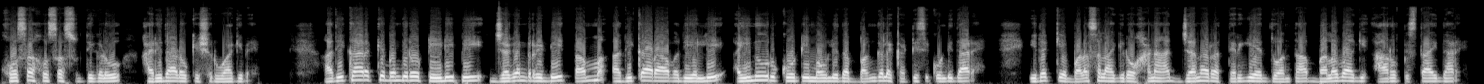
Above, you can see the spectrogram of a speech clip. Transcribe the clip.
ಹೊಸ ಹೊಸ ಸುದ್ದಿಗಳು ಹರಿದಾಡೋಕೆ ಶುರುವಾಗಿವೆ. ಅಧಿಕಾರಕ್ಕೆ ಬಂದಿರೋ ಟಿಡಿಪಿ ಜಗನ್ ರೆಡ್ಡಿ ತಮ್ಮ ಅಧಿಕಾರಾವಧಿಯಲ್ಲಿ ಐನೂರು ಕೋಟಿ ಮೌಲ್ಯದ ಬಂಗಲೆ ಕಟ್ಟಿಸಿಕೊಂಡಿದ್ದಾರೆ. ಇದಕ್ಕೆ ಬಳಸಲಾಗಿರೋ ಹಣ ಜನರ ತೆರಿಗೆಯದ್ದು ಅಂತ ಬಲವಾಗಿ ಆರೋಪಿಸ್ತಾ ಇದ್ದಾರೆ.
